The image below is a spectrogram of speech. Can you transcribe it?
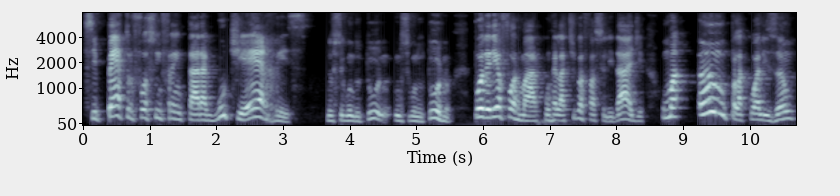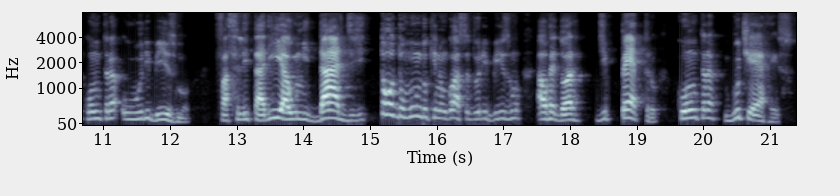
Se Petro fosse enfrentar a Gutierrez no segundo turno, no segundo turno, poderia formar com relativa facilidade uma ampla coalizão contra o uribismo. Facilitaria a unidade de todo mundo que não gosta do uribismo ao redor de Petro, contra Gutierrez.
